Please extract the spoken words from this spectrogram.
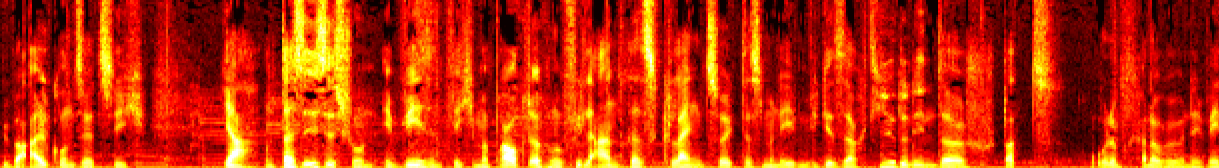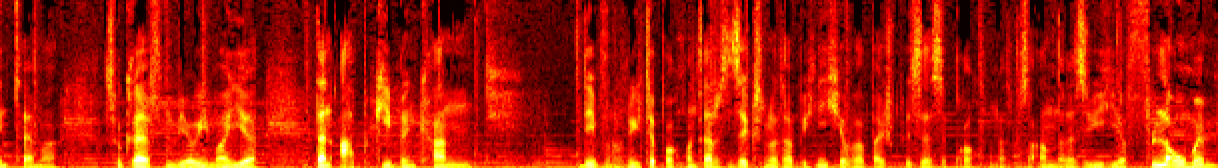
überall grundsätzlich. Ja, und das ist es schon im Wesentlichen. Man braucht auch noch viel anderes Kleinzeug, dass man eben, wie gesagt, hier dann in der Stadt oder man kann auch über den Eventtimer zugreifen, wie auch immer hier, dann abgeben kann dem Fall noch nicht, da braucht man 3600, habe ich nicht, aber beispielsweise braucht man etwas anderes wie hier Pflaumen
